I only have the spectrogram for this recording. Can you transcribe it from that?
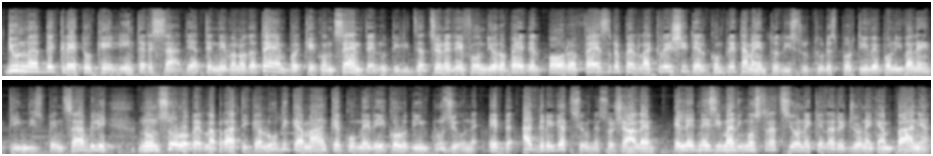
di un decreto che gli interessati attendevano da tempo e che consente l'utilizzazione dei fondi europei del POR FESR per la crescita e il completamento di strutture sportive polivalenti indispensabili non solo per la pratica ludica ma anche come veicolo di inclusione ed aggregazione sociale. È l'ennesima dimostrazione che la regione Campania,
